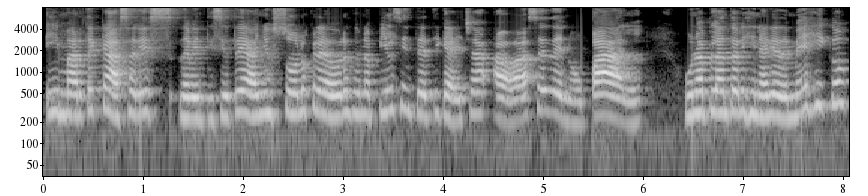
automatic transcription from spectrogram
y Marte Cázares, de 27 años, son los creadores de una piel sintética hecha a base de nopal, una planta originaria de México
